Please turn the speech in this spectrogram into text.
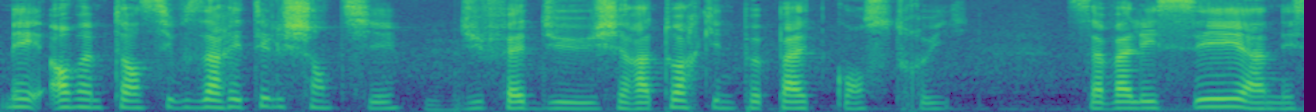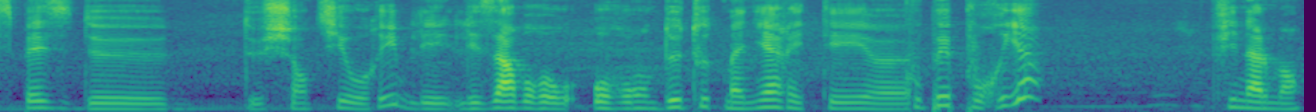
Mais en même temps, si vous arrêtez le chantier mhm. du fait du giratoire qui ne peut pas être construit, ça va laisser un espèce de, chantier horrible. Et les arbres auront de toute manière été euh, coupés pour rien, finalement.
